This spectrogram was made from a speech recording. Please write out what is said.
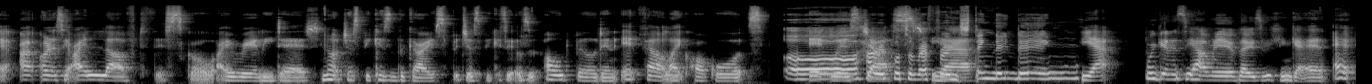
I, honestly, I loved this school. I really did. Not just because of the ghost, but just because it was an old building. It felt like Hogwarts. Oh, was Harry just- Potter reference. yeah. Ding, ding, ding. Yeah. We're going to see how many of those we can get in. Eh,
